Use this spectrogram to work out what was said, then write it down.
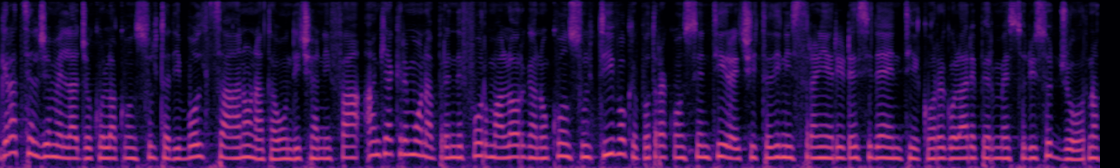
Grazie al gemellaggio con la consulta di Bolzano, nata 11 anni fa, anche a Cremona prende forma l'organo consultivo che potrà consentire ai cittadini stranieri residenti con regolare permesso di soggiorno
